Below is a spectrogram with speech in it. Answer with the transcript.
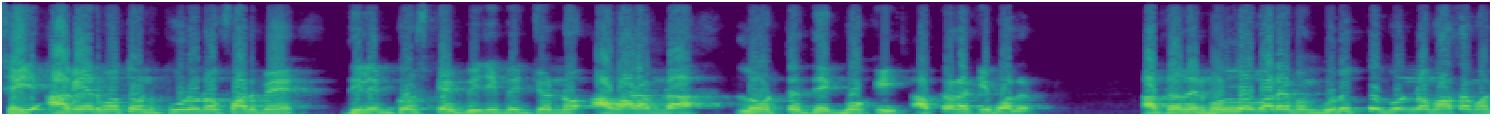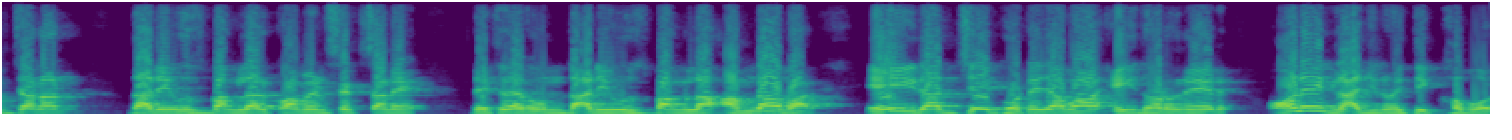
সেই আগের মতন পুরনো ফর্মে দিলীপ ঘোষকে বিজেপির জন্য আবার আমরা লড়তে দেখব কি? আপনারা কি বলেন? আপনাদের মূল্যবান এবং গুরুত্বপূর্ণ মতামত জানান দা নিউজ বাংলার কমেন্ট সেকশনে দেখে থাকুন দা নিউজ বাংলা। আমরা আবার এই রাজ্যে ঘটে যাওয়া এই ধরনের অনেক রাজনৈতিক খবর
